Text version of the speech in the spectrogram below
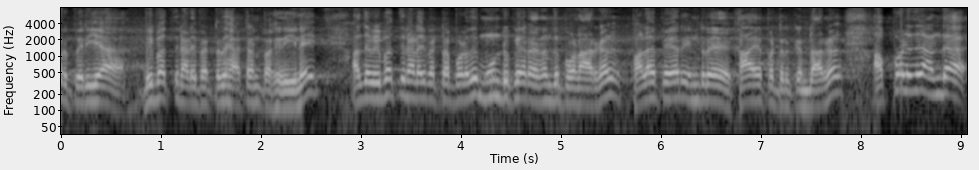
ஒரு பெரிய விபத்து நடைபெற்றது ஹட்டன் பகுதியிலே. அந்த விபத்து நடைபெற்ற பொழுது மூன்று பேர் இறந்து போனார்கள். பல பேர் இன்று காயப்பட்டிருக்கின்றார்கள். அப்பொழுது அந்த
